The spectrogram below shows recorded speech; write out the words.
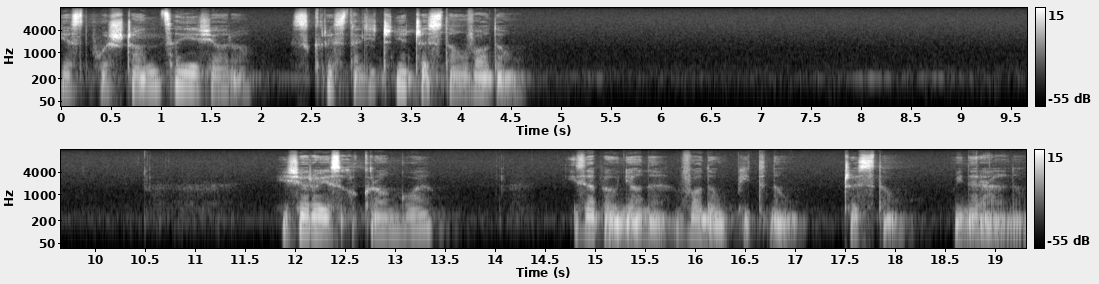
jest błyszczące jezioro z krystalicznie czystą wodą. Jezioro jest okrągłe i zapełnione wodą pitną, czystą, mineralną.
